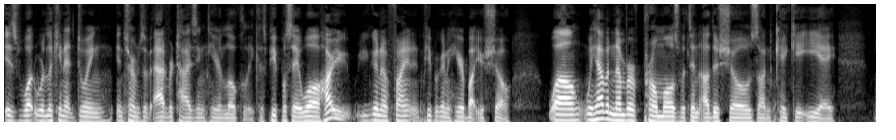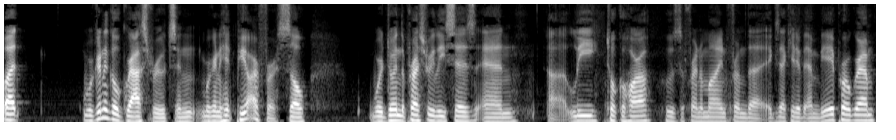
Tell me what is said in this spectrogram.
is what we're looking at doing in terms of advertising here locally because people say, well, how are you, you going to find and people are going to hear about your show? Well, we have a number of promos within other shows on KKEA, but we're going to go grassroots and we're going to hit PR first. So we're doing the press releases and uh, Lee Tokuhara, who's a friend of mine from the executive MBA program,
